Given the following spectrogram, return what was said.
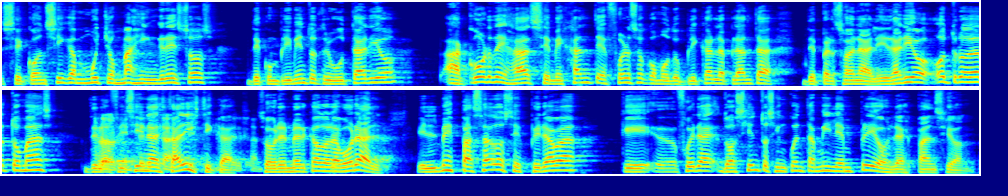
se consigan muchos más ingresos de cumplimiento tributario acordes a semejante esfuerzo como duplicar la planta de personal. Y Darío, otro dato más de la Oficina de Estadística sobre el mercado laboral. El mes pasado se esperaba que eh, fuera 250 mil empleos la expansión.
